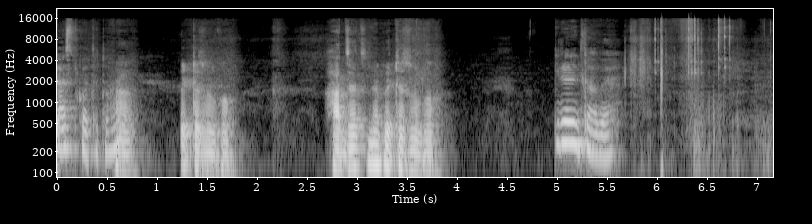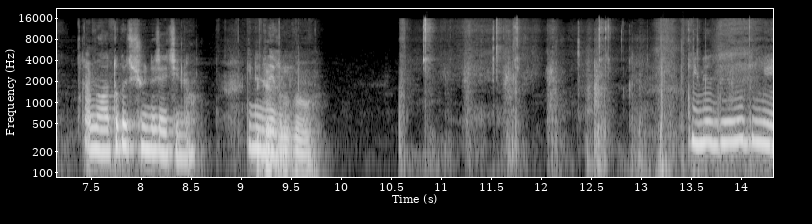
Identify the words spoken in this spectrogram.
লাস্ট কথা তোমার হ্যাঁ? পেটটা চুলকো। হাত যাচ্ছে না পেটটা চুলকো। কিনে দিতে হবে। আমি অত কিছু শুনতে চাইছি না। কিনে দেবে কিনে দেবে তুমি?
